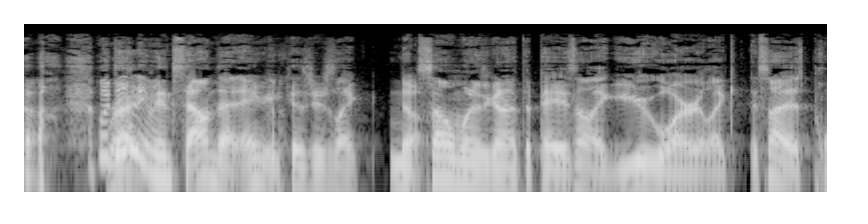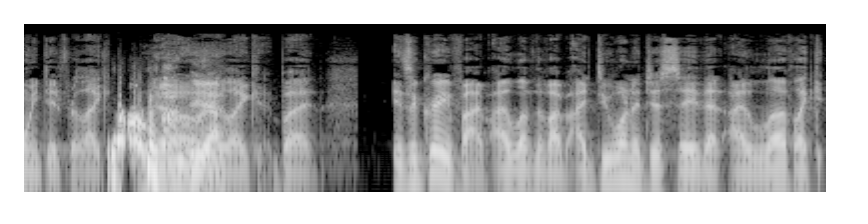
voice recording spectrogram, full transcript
Well, it Right. doesn't even sound that angry because you're just like, No. someone is gonna have to pay. It's not like you are like it's not as pointed for like No. Yeah. or, like but it's a great vibe. I love the vibe. I do want to just say that I love like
